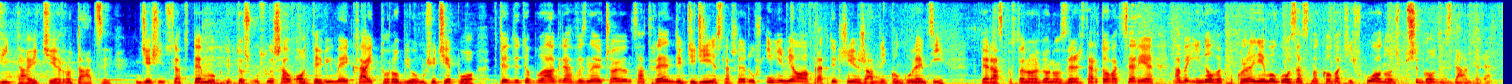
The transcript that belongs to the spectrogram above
Witajcie rodacy. 10 lat temu, gdy ktoś usłyszał o Devil May Cry, to robiło mu się ciepło. Wtedy to była gra wyznaczająca trendy w dziedzinie slasherów i nie miała praktycznie żadnej konkurencji. Teraz postanowiono zrestartować serię, aby i nowe pokolenie mogło zasmakować i wchłonąć przygody z Dante.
